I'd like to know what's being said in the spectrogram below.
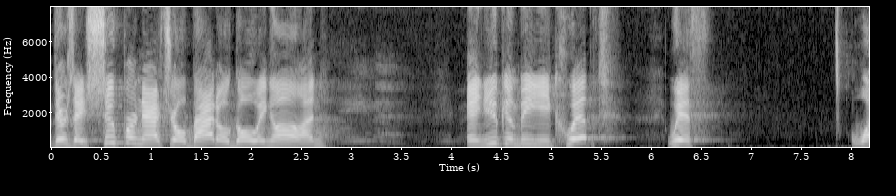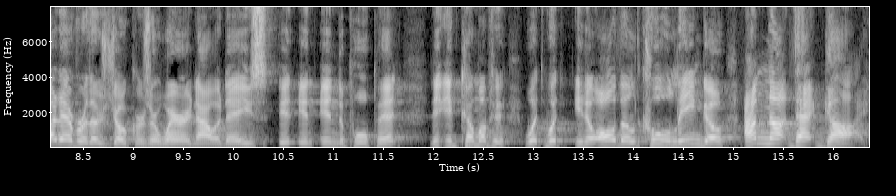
there's a supernatural battle going on, and you can be equipped with whatever those jokers are wearing nowadays in, in, in the pulpit You'd come up to what, what, you know, all the cool lingo. I'm not that guy.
